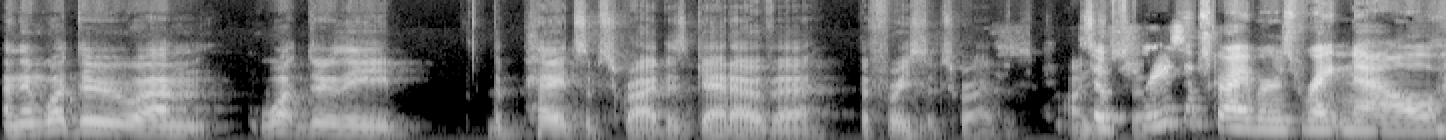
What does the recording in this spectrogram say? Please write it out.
And then what do um what do the the paid subscribers get over the free subscribers? So free subscribers right now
